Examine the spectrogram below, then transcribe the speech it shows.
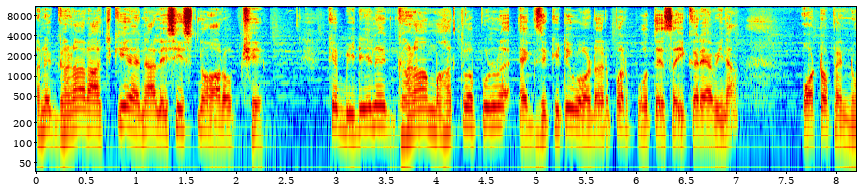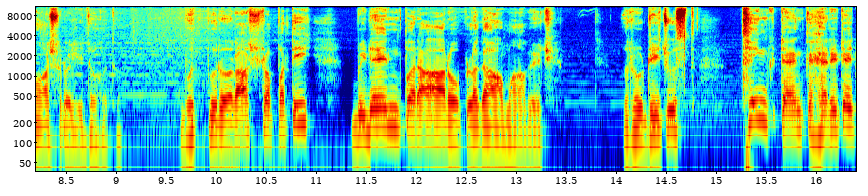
અને ઘણા રાજકીય એનાલિસિસનો આરોપ છે કે બિડેને ઘણા મહત્વપૂર્ણ એક્ઝિક્યુટિવ ઓર્ડર પર પોતે સહી કર્યા વિના ઓટો પેનનો આશરો લીધો હતો. ભૂતપૂર્વ રાષ્ટ્રપતિ બિડેન પર આ આરોપ લગાવવામાં આવ્યો છે. રૂઢિચુસ્ત થિંક ટેન્ક હેરિટેજ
